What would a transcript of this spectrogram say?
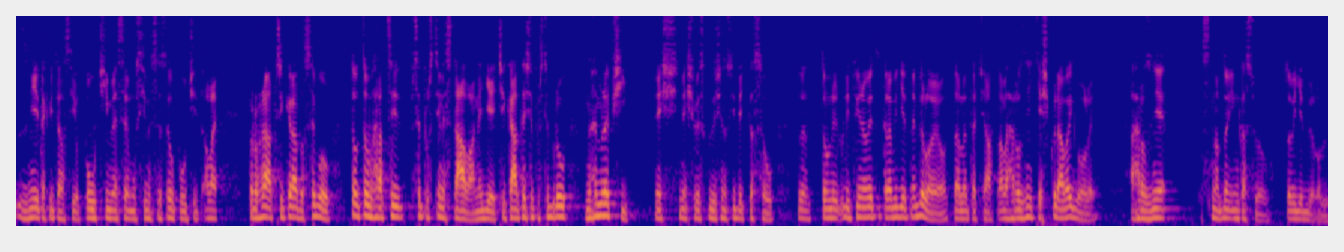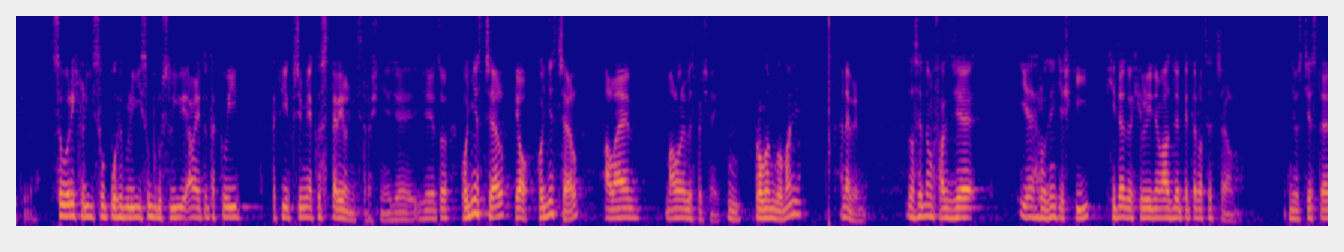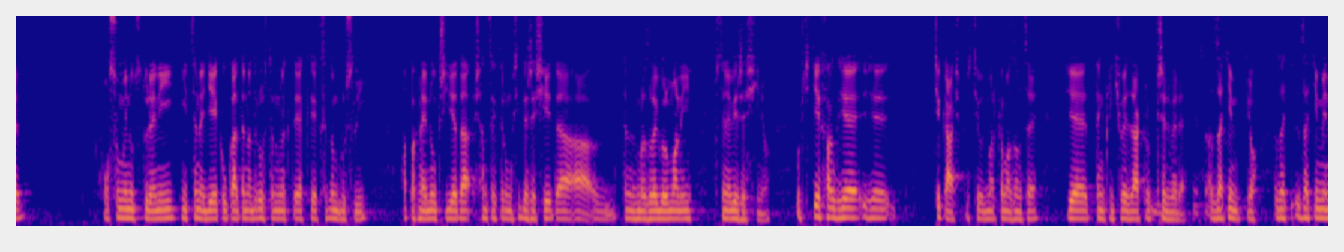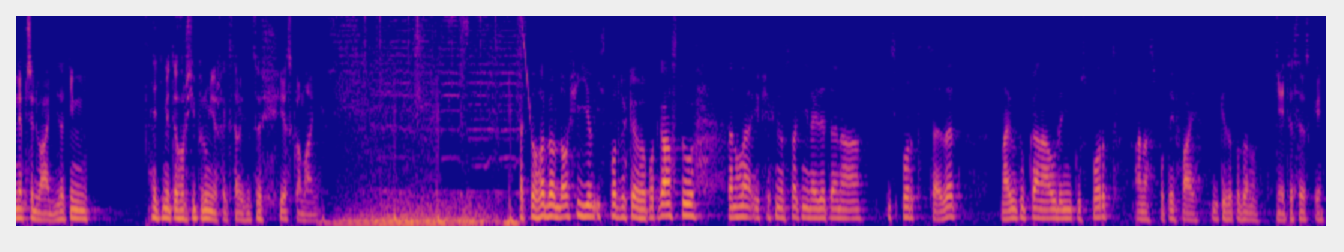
z něj takový asi, jo, poučíme se, musíme se z toho poučit, ale prohrát třikrát za sebou, to, to v Hradci se prostě nestává, neděje. Čekáte, že prostě budou mnohem lepší, než, než ve skutečnosti teďka jsou. V tom Litvínově to teda vidět nebylo, jo, tahle ta část, ale hrozně těžko dávají góly a hrozně snadno inkasujou. To vidět bylo v Litvínově. Jsou rychlí, jsou pohybliví, jsou brusliví, ale je to takový, takový přímě jako sterilní strašně, že, že je to hodně střel, jo, hodně střel, ale málo nebezpečných. Hm. Problém golmani? Já nevím. Zase tam fakt, že je hrozně těžký chytat ve chvíli, kdy na vás jde 25 střel. No. Prostě jste 8 minut studený, nic se neděje, koukáte na druhou stranu, jak, jak, jak se tam bruslí. A pak najednou přijde ta šance, kterou musíte řešit a, a ten zmrzlý golmaný prostě nevyřeší. No. Určitě je fakt, že, že čekáš prostě od Marka Mazance, že ten klíčový zákrok předvede. A zatím, jo, a zatím, zatím je nepředvádí. Zatím, zatím je to horší průměr v extralize, což je zklamání. Tak tohle byl další díl eSport podcastu. Tenhle i všechny ostatní najdete na eSport.cz. na YouTube kanálu Deníku Sport a na Spotify. Díky za pozornost. Mějte se hezky.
